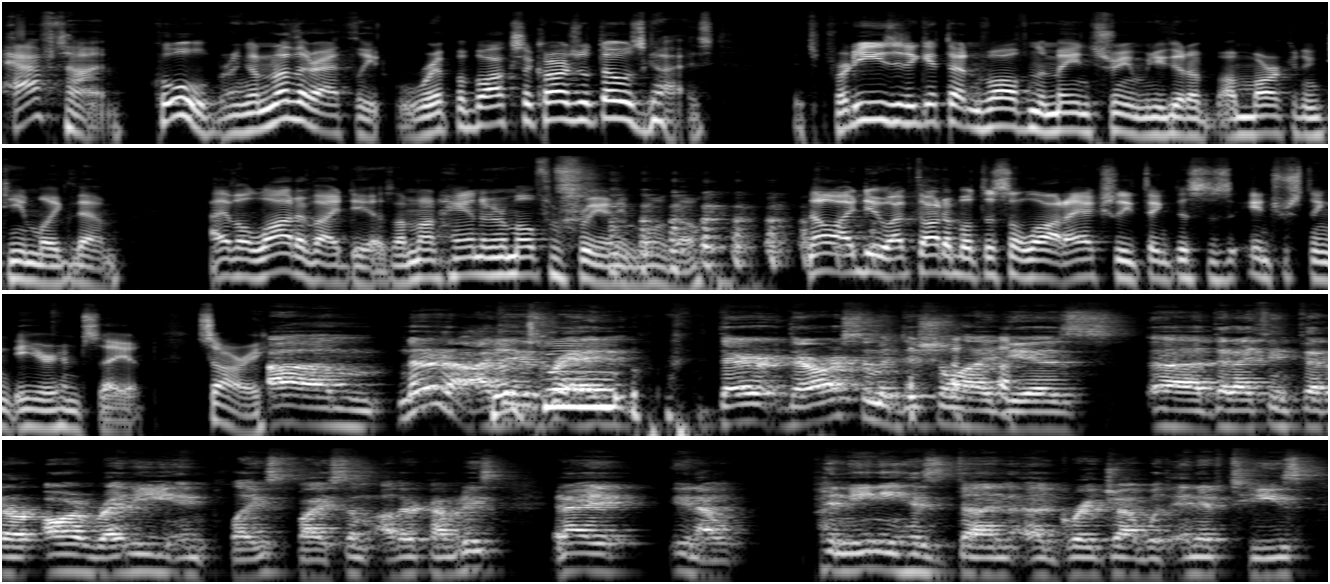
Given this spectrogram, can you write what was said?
Halftime, cool, bring another athlete, rip a box of cards with those guys. It's pretty easy to get that involved in the mainstream when you get a, a marketing team like them. I have a lot of ideas. I'm not handing them out for free anymore, though. no, I do. I've thought about this a lot. I actually think this is interesting to hear him say it. Sorry. Um, no, no, no. I think Let's it's great. there, there are some additional ideas uh, that I think that are already in place by some other companies. And I, you know, Panini has done a great job with NFTs.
